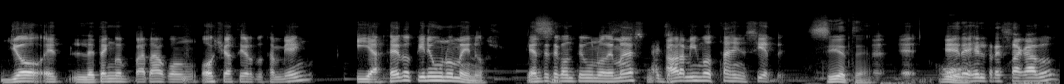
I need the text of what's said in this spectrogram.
Yo eh, le tengo empatado con 8 aciertos también. Y Acedo tiene uno menos. Que antes te conté uno de más. Ahora mismo estás en 7. 7. Eh, eh, eres el rezagado.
